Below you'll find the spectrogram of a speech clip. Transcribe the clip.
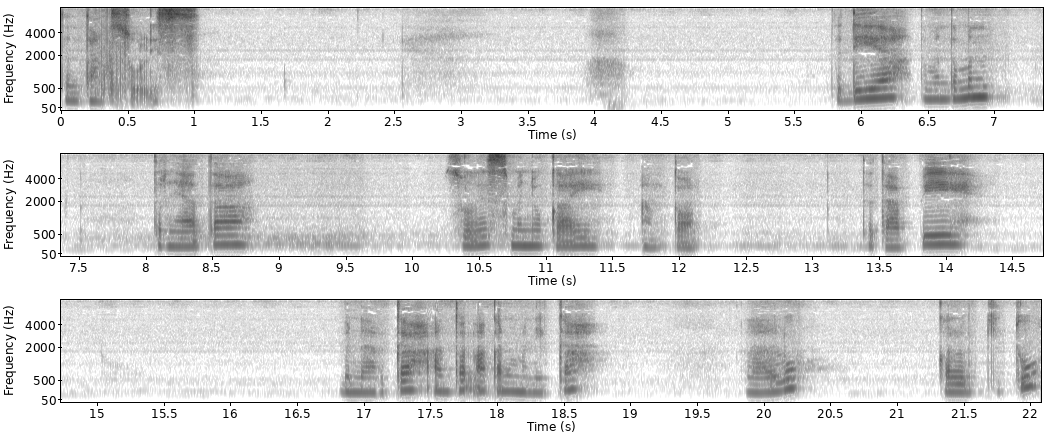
tentang Sulis. Jadi ya teman-teman, ternyata Sulis menyukai Anton. Tetapi benarkah Anton akan menikah? Lalu kalau begitu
